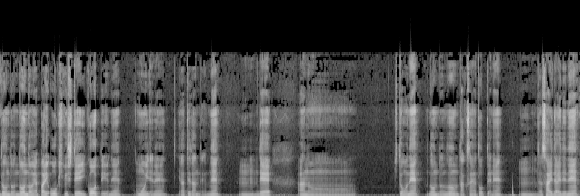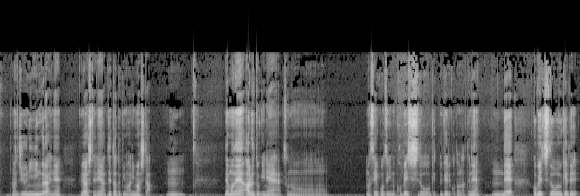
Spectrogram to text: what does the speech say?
どんどんどんどんやっぱり大きくしていこうっていうね、思いでね、やってたんだけどね。うん。で、あのー人をね、どんどんどんどんたくさん雇ってね、うん。最大でね、まあ、12人ぐらいね、増やしてね、やってた時もありました。うん。でもね、ある時ね、その、まあ、整骨院の個別指導を受けることになってね。うんで、個別指導を受けて、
